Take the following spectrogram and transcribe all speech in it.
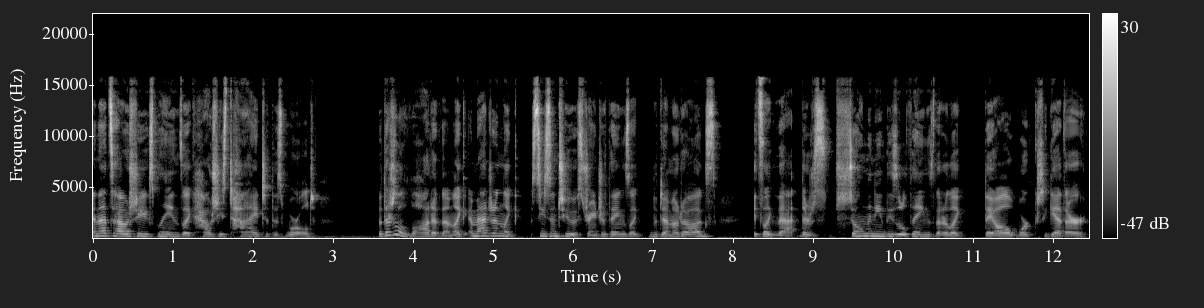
and that's how she explains like how she's tied to this world. But there's a lot of them. Like imagine like season two of Stranger Things, like the demo dogs. It's like that. There's so many of these little things that are like they all work together.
